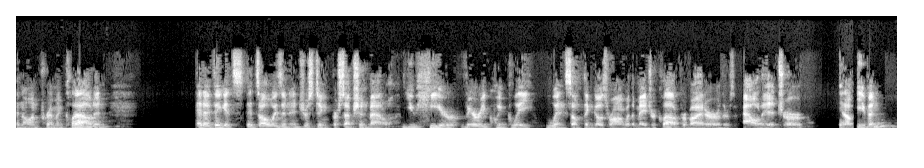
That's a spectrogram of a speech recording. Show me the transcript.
and on-prem and cloud. And and I think it's it's always an interesting perception battle. You hear very quickly when something goes wrong with a major cloud provider or there's an outage or you know even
